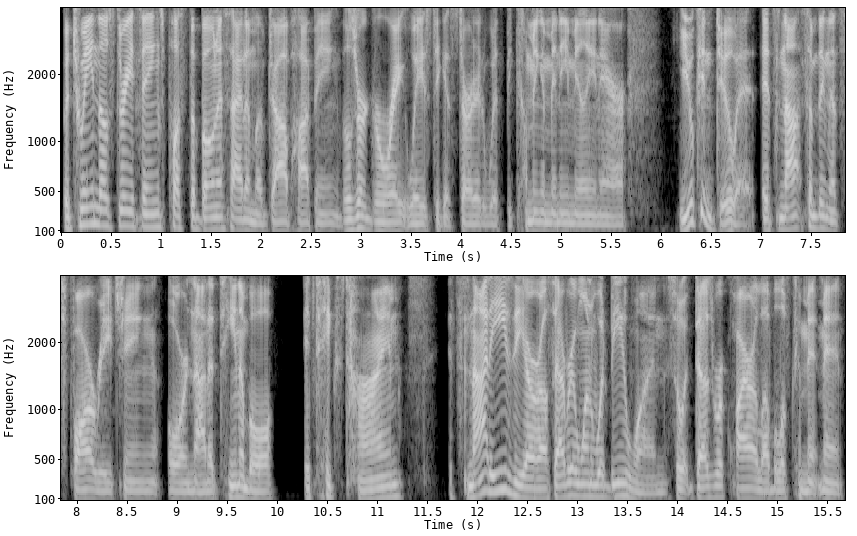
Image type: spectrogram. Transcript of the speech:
between those three things, plus the bonus item of job hopping, those are great ways to get started with becoming a mini millionaire. You can do it. It's not something that's far reaching or not attainable. It takes time it's not easy, or else everyone would be one. So it does require a level of commitment.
